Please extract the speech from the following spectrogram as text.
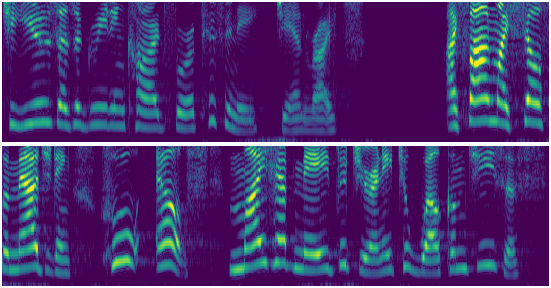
to use as a greeting card for Epiphany, Jan writes. I found myself imagining who else might have made the journey to welcome Jesus.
